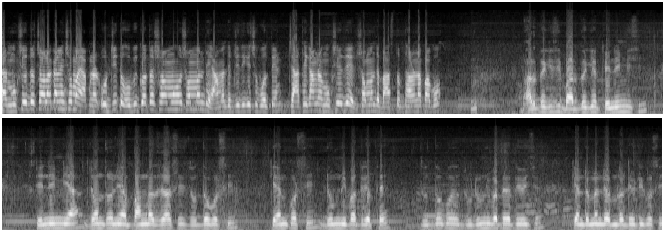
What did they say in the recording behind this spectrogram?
তার মুক্তিযুদ্ধ চলাকালীন সময় আপনার অর্জিত অভিজ্ঞতা সমূহ সম্বন্ধে আমাদের যদি কিছু বলতেন যা থেকে আমরা মুক্তিযুদ্ধের সম্বন্ধে বাস্তব ধারণা পাবো। ভারতে গেছি ভারতে গিয়ে ট্রেনিং নিছি। ট্রেনিং নেওয়া যন্ত্র নেওয়া বাংলাদেশে আসছি যুদ্ধ করছি ক্যাম্প করছি ডুমনি পাত্রিয়াতে যুদ্ধ করে ডুমনি পাত্রিয়াতে হয়েছে ক্যান্টনমেন্টে আমরা ডিউটি করছি।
